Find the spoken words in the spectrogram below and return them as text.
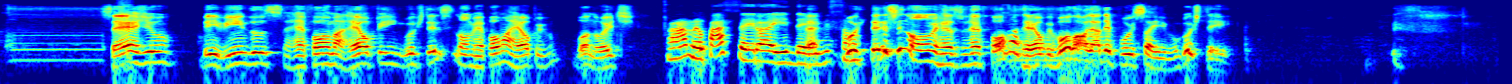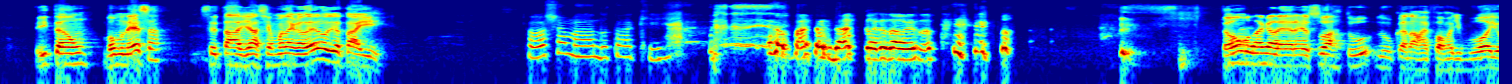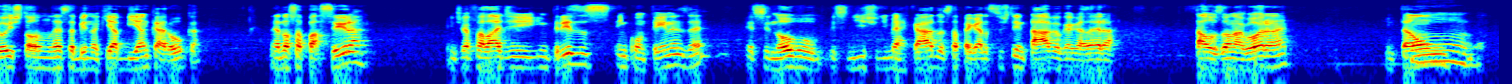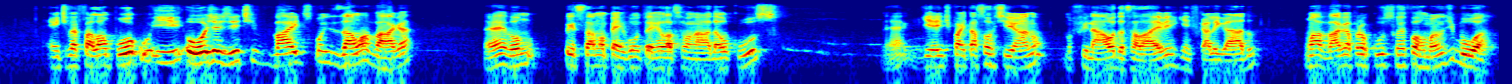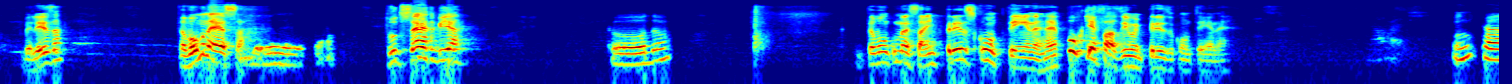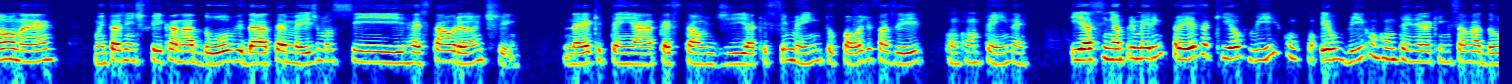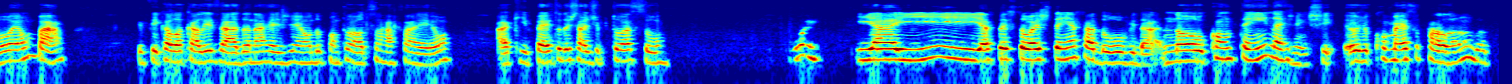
Sérgio, bem-vindos. Reforma Help. Gostei desse nome, Reforma Help. Viu? Boa noite. Ah, meu parceiro aí, Davidson. É, gostei desse nome, Reforma Help. Vou lá olhar depois isso aí. Gostei. Então, vamos nessa? Você tá já chamando a galera ou já tá aí? Tô chamando, tô aqui. Eu faço as coisas ao mesmo tempo. Então, vamos lá, galera. Eu sou o Arthur, do canal Reforma de Boa, e hoje estamos recebendo aqui a Bianca Arouca, né, nossa parceira. A gente vai falar de empresas em containers, né? Esse novo, esse nicho de mercado, essa pegada sustentável que a galera está usando agora, né? Então, hum. A gente vai falar um pouco e hoje a gente vai disponibilizar uma vaga. Né? Vamos pensar numa pergunta relacionada ao curso, né? E a gente vai estar sorteando no final dessa live, quem ficar ligado, uma vaga para o curso Reformando de Boa, beleza? Então vamos nessa. Beleza. Tudo certo, Bia? Tudo. Então vamos começar. Empresas container, né? Por que fazer uma empresa container? Então, né? Muita gente fica na dúvida, até mesmo se restaurante, né, que tem a questão de aquecimento, pode fazer com container. E assim, a primeira empresa que eu vi, com, eu vi com container aqui em Salvador é um bar, que fica localizado na região do Ponto Alto São Rafael, aqui perto do estádio de Pituaçu. Oi. E aí as pessoas têm essa dúvida. No container, gente, eu começo falando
